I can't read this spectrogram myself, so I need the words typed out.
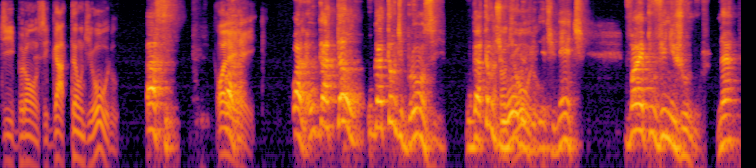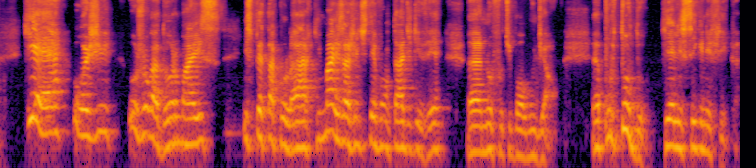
de bronze, gatão de ouro? Ah, sim. Olha, olha aí. Olha, o gatão, o gatão de bronze, o gatão, gatão de, ouro, de, ouro, evidentemente, vai para o Vini Júnior, né? que é hoje o jogador mais espetacular que mais a gente tem vontade de ver uh, no futebol mundial, uh, por tudo que ele significa.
